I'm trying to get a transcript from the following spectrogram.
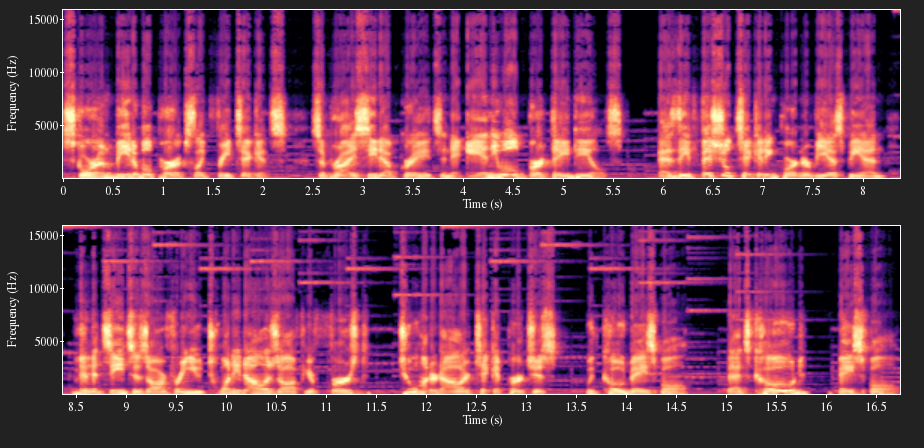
Score unbeatable perks like free tickets, surprise seat upgrades, and annual birthday deals. As the official ticketing partner of ESPN, Vivid Seats is offering you $20 off your first $200 ticket purchase with code BASEBALL. That's code BASEBALL.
